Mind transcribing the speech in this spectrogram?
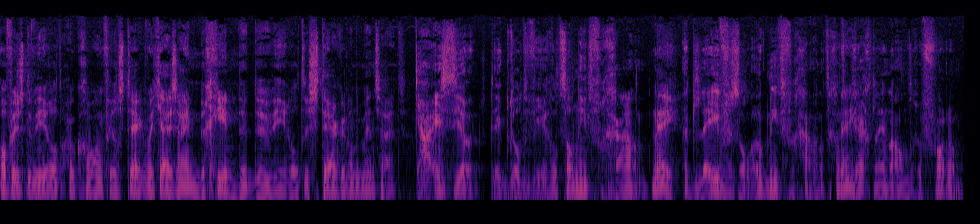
Of is de wereld ook gewoon veel sterker? Want jij zei in het begin, de, de wereld is sterker dan de mensheid. Ja, is die ook. Ik bedoel, de wereld zal niet vergaan. Nee. Het leven zal ook niet vergaan. Het gaat, Nee. krijgt alleen een andere vorm.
